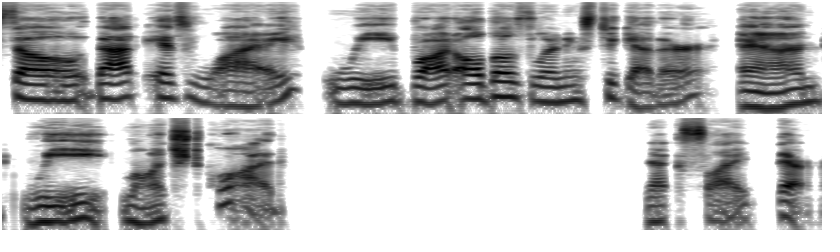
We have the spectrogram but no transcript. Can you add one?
So that is why we brought all those learnings together and we launched Quad. Next slide there.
